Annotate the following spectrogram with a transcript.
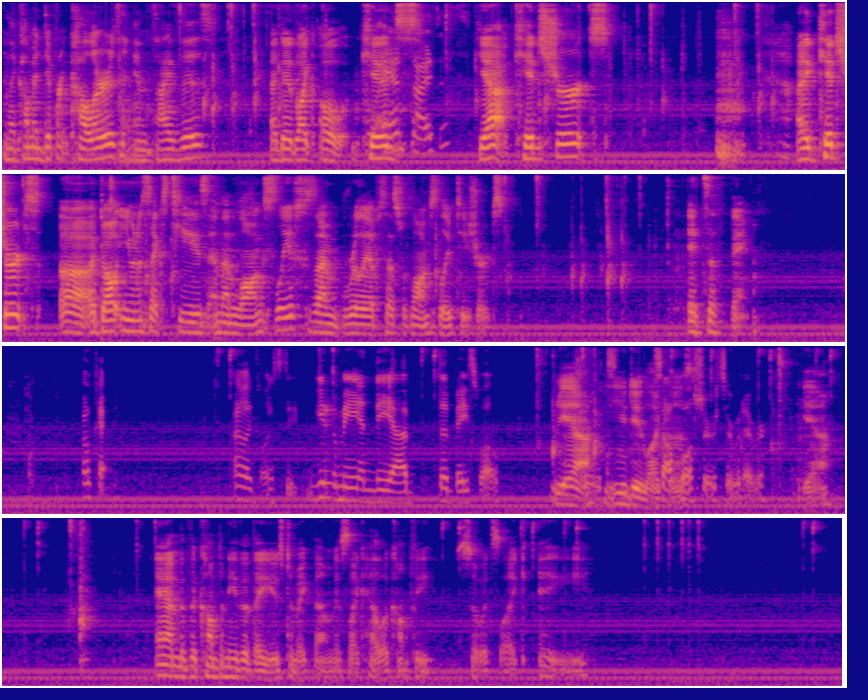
And they come in different colors and sizes. I did like oh And kids sizes. Yeah, kids shirts. I did kids shirts, uh, adult unisex tees, and then long sleeves because I'm really obsessed with long sleeve t-shirts. It's a thing. Okay. I like long sleeve. You know me and the uh, the baseball Yeah, Shirts. you do like softball this. shirts or whatever. Yeah. And the company that they use to make them is like hella comfy, so it's like a.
